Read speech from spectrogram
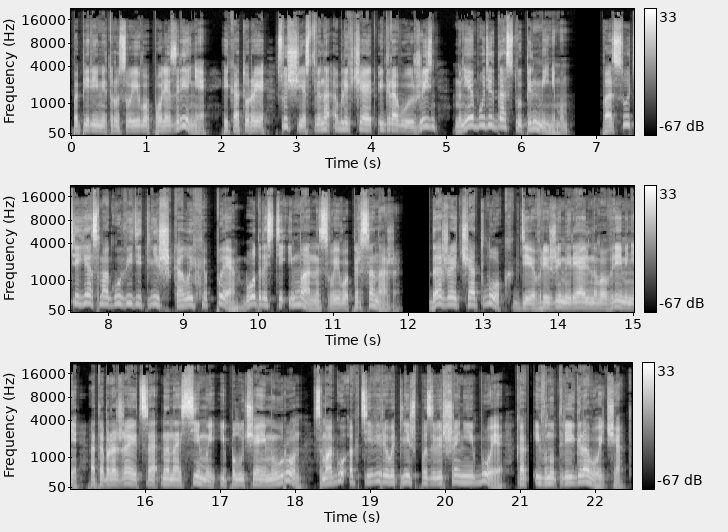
по периметру своего поля зрения и которые существенно облегчают игровую жизнь, мне будет доступен минимум. По сути, я смогу видеть лишь шкалы ХП, бодрости и манны своего персонажа. Даже чат-лог, где в режиме реального времени отображается наносимый и получаемый урон, смогу активировать лишь по завершении боя, как и внутриигровой чат.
